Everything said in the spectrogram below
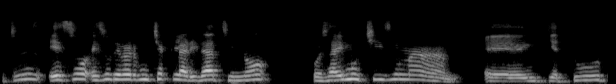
Entonces, eso, eso debe haber mucha claridad, si no, pues hay muchísima eh, inquietud,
